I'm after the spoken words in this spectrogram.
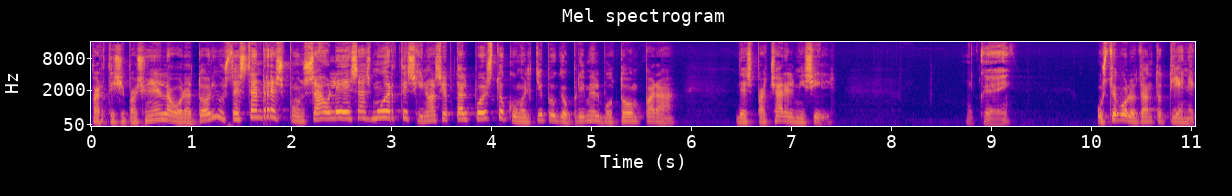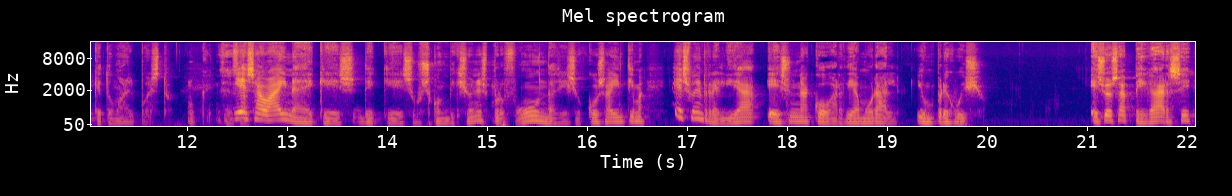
participación en el laboratorio. Usted es tan responsable de esas muertes si no acepta el puesto como el tipo que oprime el botón para despachar el misil. Ok. Usted, por lo tanto, tiene que tomar el puesto. okay, y esa vaina de que, de que sus convicciones profundas y su cosa íntima, eso en realidad es una cobardía moral y un prejuicio. Eso es apegarse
